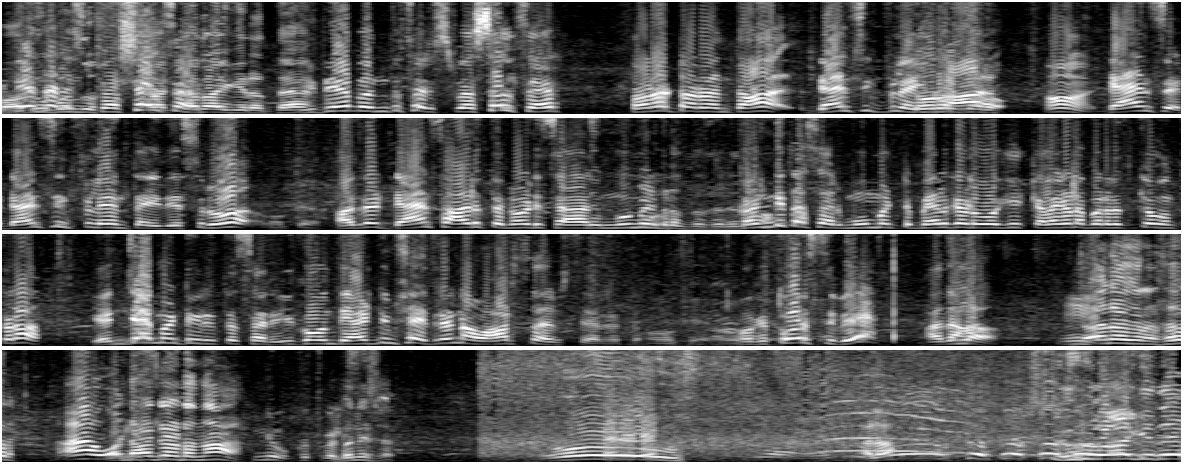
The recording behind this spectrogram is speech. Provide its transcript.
ಇದೇ ಸರ್ ಸ್ಪೆಷಲ್ ಸರ್. ಇದೇ ಬಂದು ಸರ್ ಸ್ಪೆಷಲ್ ಸರ್. ಟೊರಟೊರ್ ಅಂತ dancing play dance dancing play ಅಂತ ಇದೆ ಹೆಸರು. ಆದ್ರೆ ಡ್ಯಾನ್ಸ್ ಆಡುತ್ತೆ ನೋಡಿ ಸರ್ ಮೂವ್ಮೆಂಟ್ ಇರುತ್ತೆ ಸರ್ ಖಂಡಿತ ಸರ್ ಮೂವ್ಮೆಂಟ್ ಮೇಲ್ಗಡೆ ಹೋಗಿ ಕೆಳಗಡೆ ಬರೋದಕ್ಕೆ ಒಂಥರ ಎಂಜಾಯ್ಮೆಂಟ್ ಇರುತ್ತೆ ಸರ್ ಈಗ ಒಂದು ಎರಡು ನಿಮಿಷ ಇದ್ರೆ ನಾವು ಆಡ್ಸ್ತಾ ಸರ್ Okay, ಓಕೆ ತೋರಿಸ್ತೀವಿ. ಅದಲ್ಲ ಸರ್ ನೀವು ಕೂತ್ಕೊಳ್ಳಿ ಬನ್ನಿ ಸರ್ ಓ. ಹಲೋ ಶುರುವಾಗಿದೆ.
